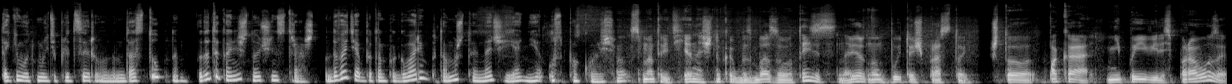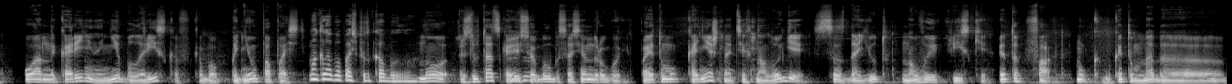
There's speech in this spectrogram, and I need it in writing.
таким вот мультиплицированным, доступным, вот это, конечно, очень страшно. Но давайте об этом поговорим, потому что иначе я не успокоюсь. Ну, смотрите, я начну как бы с базового тезиса. Наверное, он будет очень простой. Что пока не появились паровозы, у Анны Карениной не было рисков как бы под него попасть. Могла попасть под кобылу. Но результат, скорее Мгм. всего, был бы совсем другой. Поэтому, конечно, технологии создают новые риски. Это факт. Ну, как бы к этому надо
